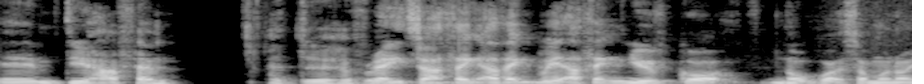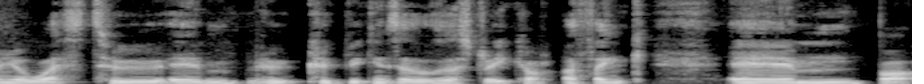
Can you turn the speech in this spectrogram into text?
Um, do you have him? I do have right. So I think I think we I think you've got not got someone on your list who um, who could be considered as a striker. I think, um, but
